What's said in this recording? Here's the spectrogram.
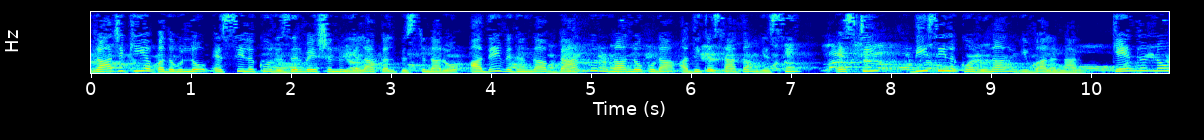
రాజకీయ పదవుల్లో ఎస్సీలకు రిజర్వేషన్లు ఎలా కల్పిస్తున్నారో అదే విధంగా బ్యాంకు రుణాల్లో కూడా అధిక శాతం ఎస్సీ ఎస్టీ బీసీలకు రుణాలు ఇవ్వాలన్నారు. కేంద్రంలో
